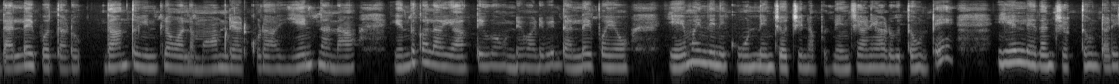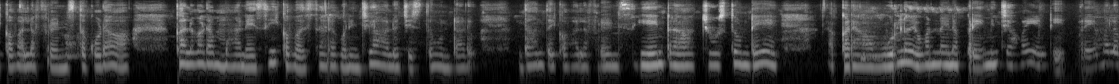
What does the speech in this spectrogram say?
డల్ అయిపోతాడు. దాంతో ఇంట్లో వాళ్ళ మామ్ డాడ్ కూడా ఏంటి నాన్న ఎందుకు అలా యాక్టివ్గా ఉండేవాడివి? డల్ అయిపోయావు. ఏమైంది నీకు? ఊరి నుంచి వచ్చినప్పటి నుంచి అని అడుగుతూ ఉంటే ఏం లేదని చెప్తూ ఉంటాడు. ఇక వాళ్ళ ఫ్రెండ్స్తో కూడా కలవడం మానేసి ఇక వస్తారా గురించి ఆలోచిస్తూ ఉంటాడు. దాంతో ఇక వాళ్ళ ఫ్రెండ్స్ ఏంట్రా? చూస్తుంటే అక్కడ ఊర్లో ఎవరినైనా ప్రేమించావా ఏంటి? ప్రేమలో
